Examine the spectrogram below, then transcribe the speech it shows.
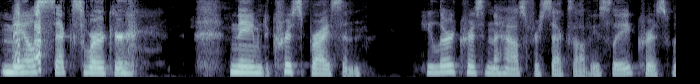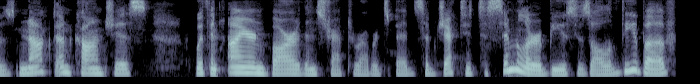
male sex worker named Chris Bryson. He lured Chris in the house for sex, obviously. Chris was knocked unconscious with an iron bar, then strapped to Robert's bed, subjected to similar abuse as all of the above.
